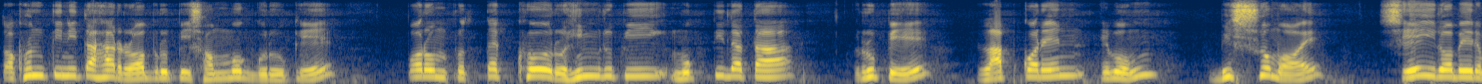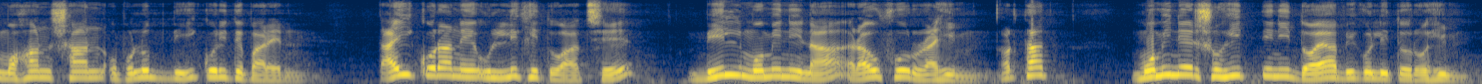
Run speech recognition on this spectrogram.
তখন তিনি তাহার রবরূপী সম্যক গুরুকে পরম প্রত্যক্ষ রহিমরূপী মুক্তিদাতা রূপে লাভ করেন এবং বিশ্বময় সেই রবের মহান শান উপলব্ধি করিতে পারেন। তাই কোরআনে উল্লিখিত আছে, বিল মমিনিনা রাউফুর রাহিম, অর্থাৎ মমিনের সহিত তিনি দয়া বিগলিত রহিম।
